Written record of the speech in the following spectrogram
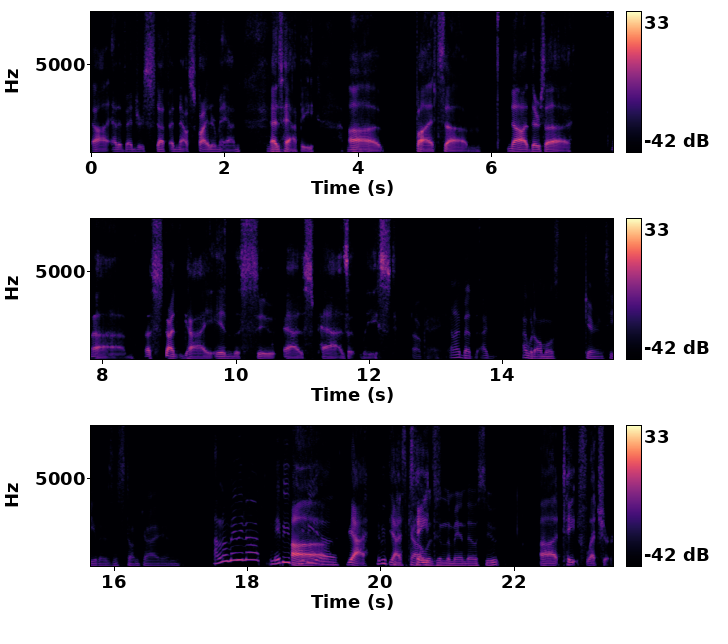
uh, and Avengers stuff, and now Spider Man as Mhm, Happy. mhm. Uh, but um, no, there's a um, a stunt guy in the suit as Paz, at least. Okay, and I bet I I would almost guarantee there's a stunt guy, and I don't know, maybe not. Maybe maybe uh, Uh, yeah, maybe yeah, Pascal was in the Mando suit. uh, Tait Fletcher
